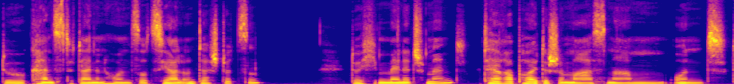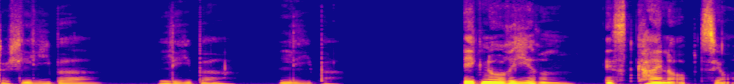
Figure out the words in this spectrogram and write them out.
Du kannst deinen Hund sozial unterstützen, durch Management, therapeutische Maßnahmen und durch Liebe, Liebe, Liebe. Ignorieren ist keine Option.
